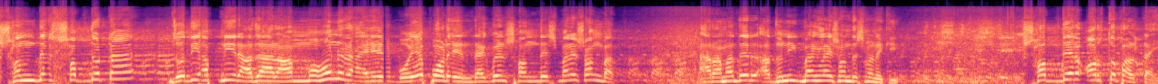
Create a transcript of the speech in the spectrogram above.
সন্দেশ শব্দটা যদি আপনি রাজা রামমোহন রায়ের বইয়ে পড়েন, দেখবেন সন্দেশ মানে সংবাদ। আর আমাদের আধুনিক বাংলায় সন্দেশ মানে কি? শব্দের অর্থ পাল্টাই।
